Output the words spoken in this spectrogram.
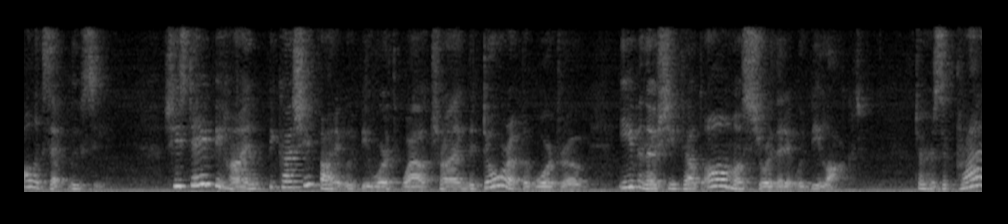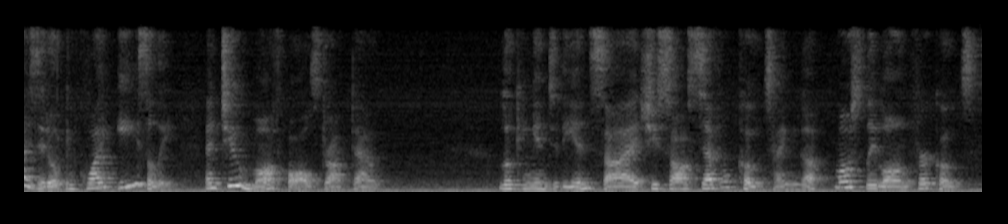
all except Lucy. She stayed behind because she thought it would be worth while trying the door of the wardrobe, even though she felt almost sure that it would be locked. To her surprise, it opened quite easily, and two mothballs dropped out. Looking into the inside, she saw several coats hanging up, mostly long fur coats.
